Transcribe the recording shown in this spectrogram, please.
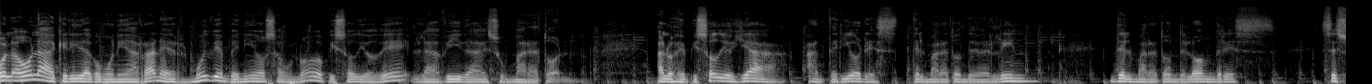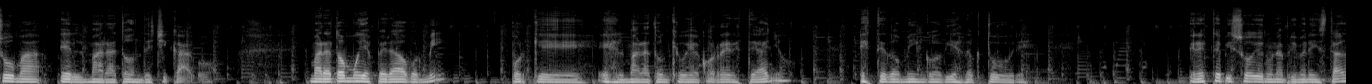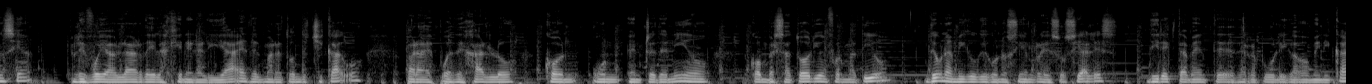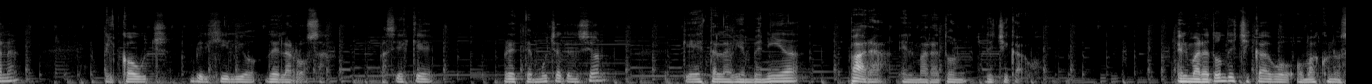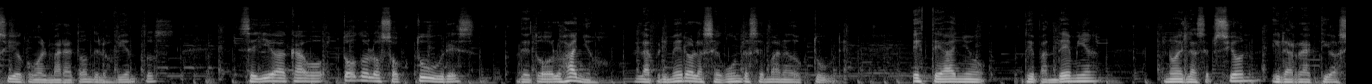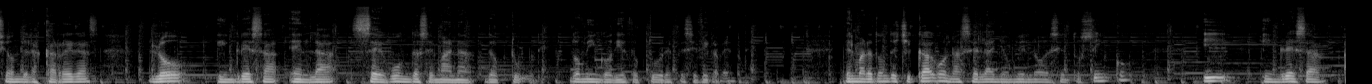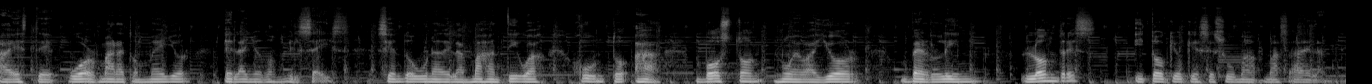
Hola, hola querida comunidad runner, muy bienvenidos a un nuevo episodio de La vida es un maratón. A los episodios ya anteriores del maratón de Berlín, del maratón de Londres, se suma el maratón de Chicago. Maratón muy esperado por mí, porque es el maratón que voy a correr este año, este domingo 10 de octubre. En este episodio, en una primera instancia, les voy a hablar de las generalidades del maratón de Chicago para después dejarlo con un entretenido conversatorio informativo de un amigo que conocí en redes sociales directamente desde República Dominicana, el coach Virgilio de la Rosa. Así es que presten mucha atención que esta es la bienvenida para el maratón de Chicago. El maratón de Chicago, o más conocido como el maratón de los vientos, se lleva a cabo todos los octubres de todos los años, la primera o la segunda semana de octubre. Este año de pandemia no es la excepción y la reactivación de las carreras lo ingresa en la segunda semana de octubre, domingo 10 de octubre específicamente. El maratón de Chicago nace el año 1905 y ingresa a este World Marathon Major el año 2006 siendo una de las más antiguas junto a Boston, Nueva York, Berlín, Londres y Tokio que se suma más adelante.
